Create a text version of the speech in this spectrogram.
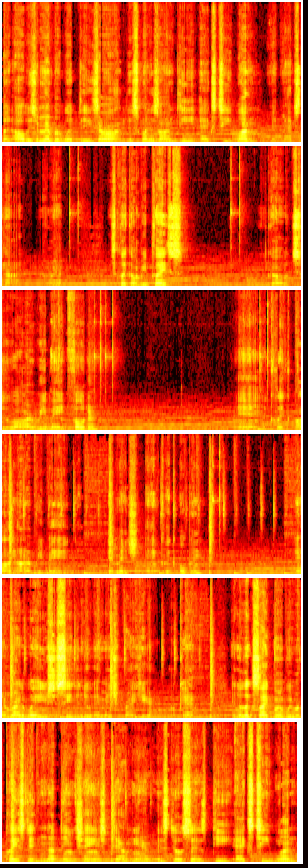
but always remember what these are on. This one is on DXT1, MIPMAPS 9. Alright, let's click on replace. Go to our remade folder and click on our remade image and click open. And right away you should see the new image right here. Okay. And it looks like when we replaced it, nothing changed down here. It still says DXT1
